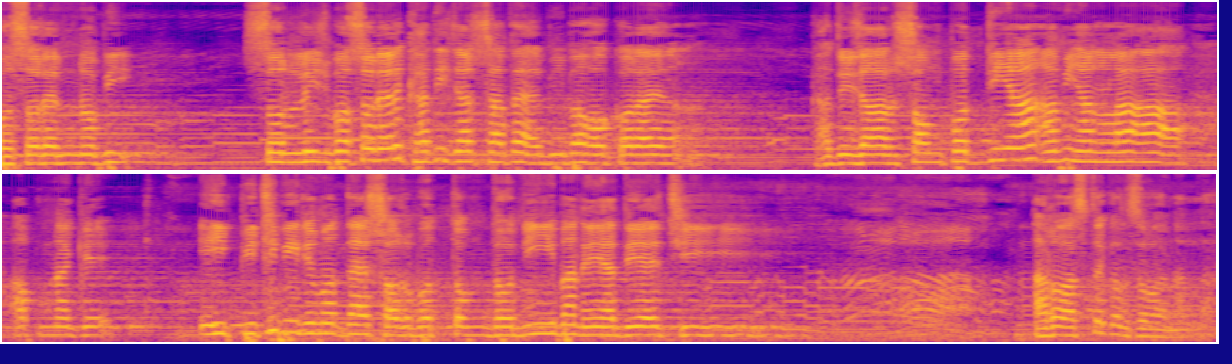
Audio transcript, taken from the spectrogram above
বছরের নবী, চল্লিশ বছরের খাদিজার সাথে বিবাহ করায়া খাদিজার সম্পদ দিয়া আমি আল্লাহ আপনাকে এই পৃথিবীর মধ্যে সর্বোত্তম ধনী বানাইয়া দিয়েছি। আরও আসতে কোন সোহান আল্লাহ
